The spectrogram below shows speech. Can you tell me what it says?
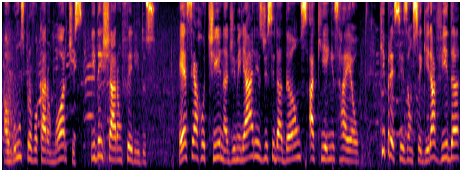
Alguns provocaram mortes e deixaram feridos. Essa é a rotina de milhares de cidadãos aqui em Israel, que precisam seguir a vida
